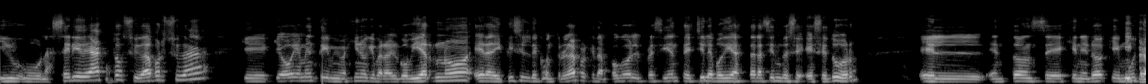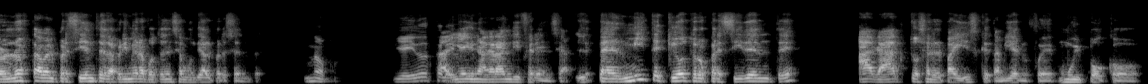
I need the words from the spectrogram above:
Y hubo una serie de actos, ciudad por ciudad, que, obviamente me imagino que para el gobierno era difícil de controlar porque tampoco el presidente de Chile podía estar haciendo ese, ese tour. El, entonces generó que... Pero no estaba el presidente de la primera potencia mundial presente. No. Y ahí, está ahí hay una gran diferencia. Permite que otro presidente haga actos en el país, que también fue muy poco,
